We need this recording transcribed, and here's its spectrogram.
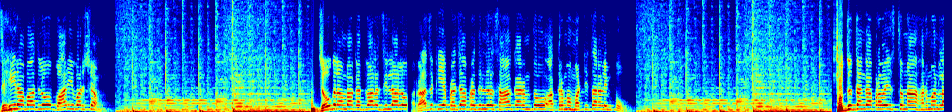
జహీరాబాద్లో భారీ వర్షం. జోగులాంబ గద్వాల జిల్లాలో రాజకీయ ప్రజాప్రతినిధుల సహకారంతో అక్రమ మట్టి తరలింపు. ఉద్ధృతంగా ప్రవహిస్తున్న హనుమన్ల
